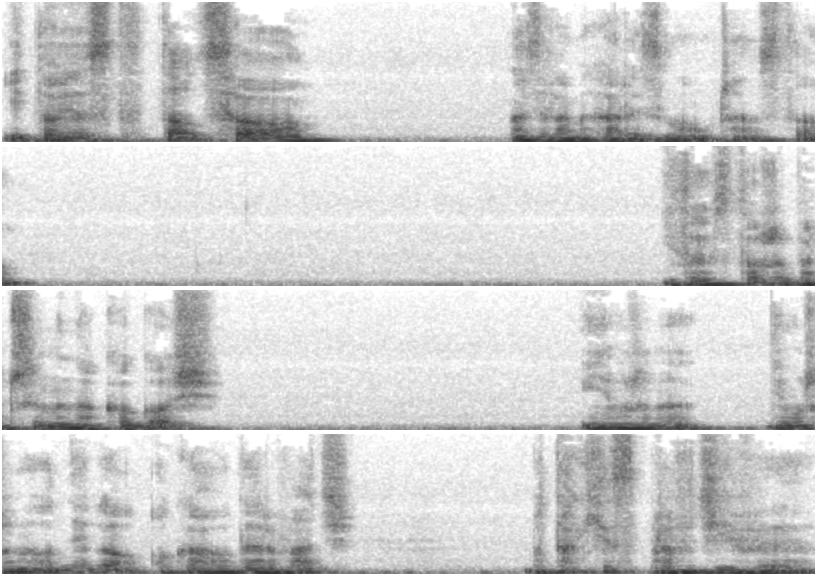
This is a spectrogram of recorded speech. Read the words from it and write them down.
I to jest to, co nazywamy charyzmą często. I to jest to, że patrzymy na kogoś i nie możemy, nie możemy od niego oka oderwać, bo tak jest prawdziwy,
